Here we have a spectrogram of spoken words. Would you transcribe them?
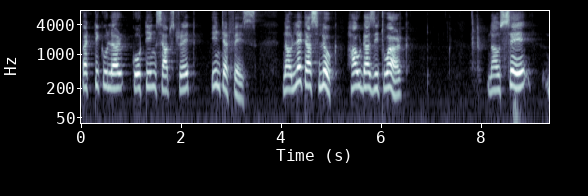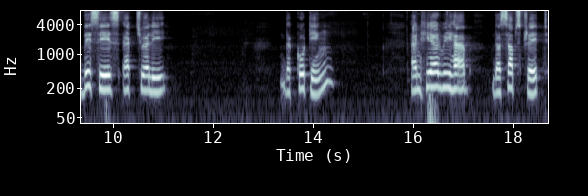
particular coating substrate interface. Now, let us look how does it work now, say this is actually the coating and here we have the substrate.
